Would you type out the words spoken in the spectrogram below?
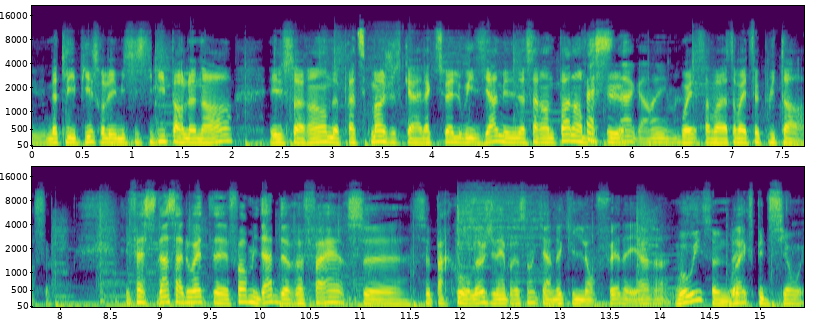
ils mettent les pieds sur le Mississippi par le nord et ils se rendent pratiquement jusqu'à l'actuelle Louisiane, mais ils ne se rendent pas à l'embouchure. Fascinant quand même. hein. Oui, ça va, ça va être fait plus tard. Ça. C'est fascinant. Ça doit être euh, formidable de refaire ce, ce parcours-là. J'ai l'impression qu'il y en a qui l'ont fait d'ailleurs. hein. Oui, oui, c'est une belle Ouais. expédition. Oui.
